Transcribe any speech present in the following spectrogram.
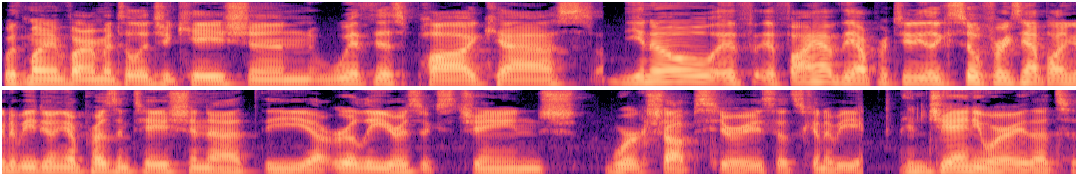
with my environmental education, with this podcast. You know, if, if I have the opportunity, like so for example, I'm going to be doing a presentation at the uh, Early Years Exchange workshop series that's going to be in January. That's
